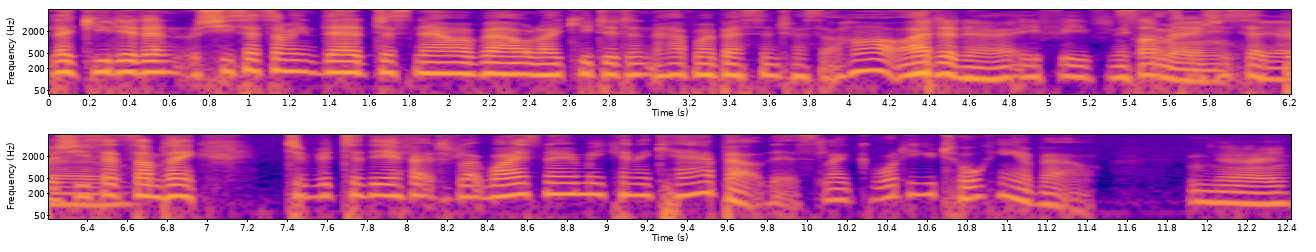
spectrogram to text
like, you didn't. She said something there just now about like you didn't have my best interest at heart. I don't know if even if that's what she Something, said, but she said something to to the effect of like, "Why is Naomi gonna care about this? Like, what are you talking about?" No.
